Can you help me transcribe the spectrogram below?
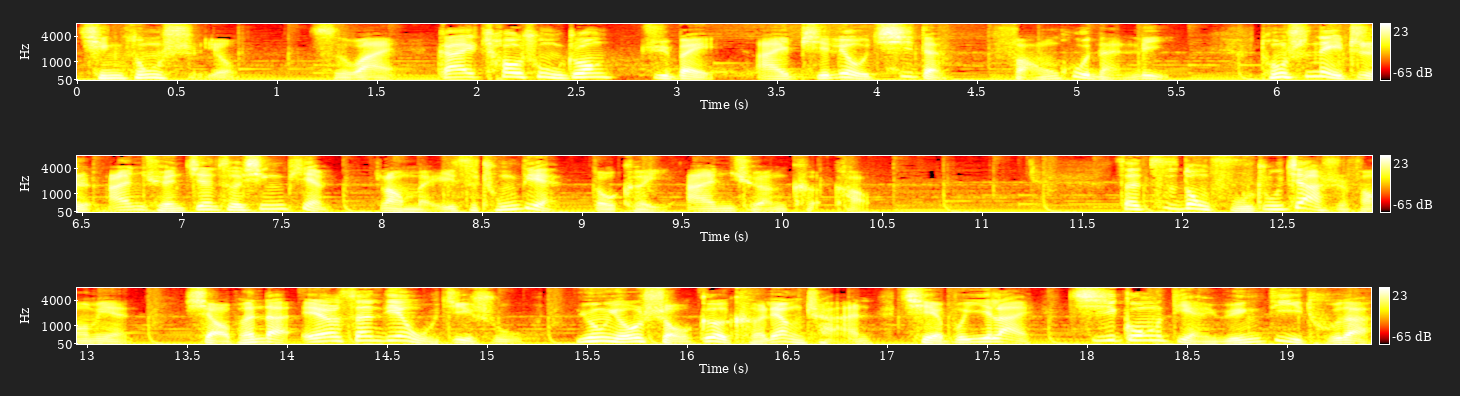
轻松使用。此外，该超充桩具备 IP67 等防护能力，同时内置安全监测芯片，让每一次充电都可以安全可靠。在自动辅助驾驶方面，小鹏的 L 3.5技术拥有首个可量产且不依赖激光点云地图的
